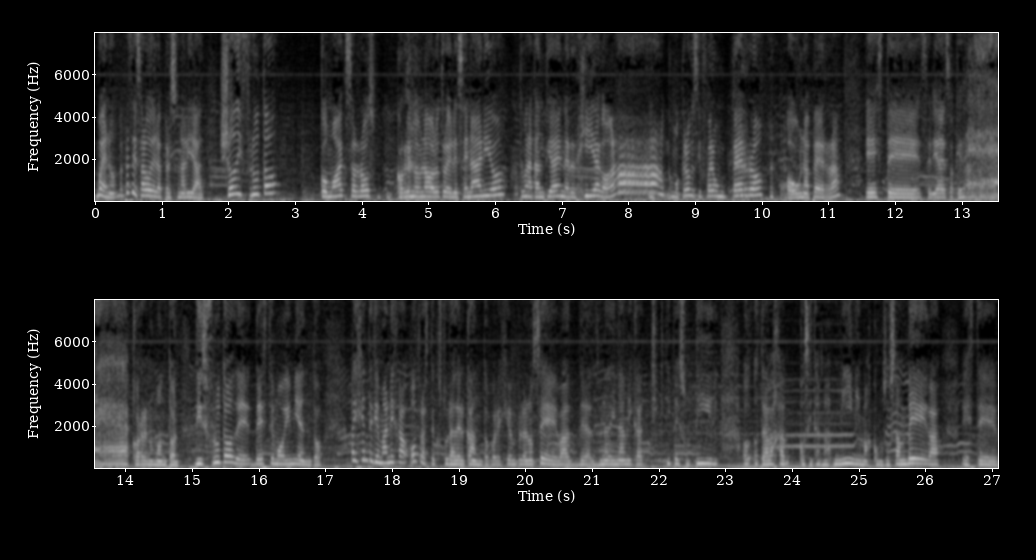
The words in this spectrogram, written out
Bueno, me parece que es algo de la personalidad. Yo disfruto como Axel Rose corriendo de un lado al otro del escenario. Tengo una cantidad de energía, como, ¡ah! como creo que si fuera un perro o una perra. Este sería de esos que ¡ah! corren un montón. Disfruto de, de este movimiento. Hay gente que maneja otras texturas del canto, por ejemplo, no sé, va de, la- de una dinámica chiquitita y sutil, o, o trabaja cositas más mínimas como Susan Vega, este,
